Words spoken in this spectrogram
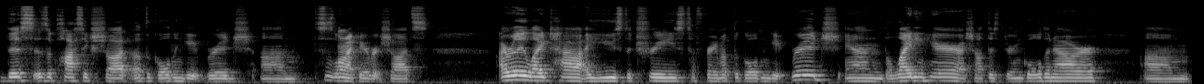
this is a classic shot of the Golden Gate Bridge. Um, this is one of my favorite shots. I really liked how I used the trees to frame up the Golden Gate Bridge and the lighting here. I shot this during golden hour. Um,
